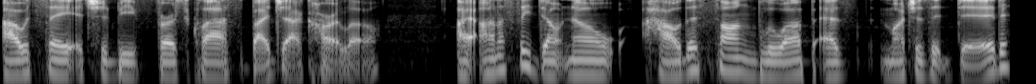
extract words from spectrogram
I would say it should be First Class by Jack Harlow. I honestly don't know how this song blew up as much as it did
